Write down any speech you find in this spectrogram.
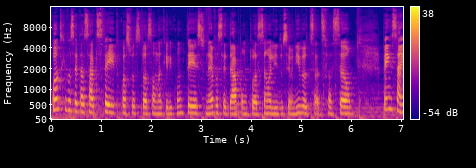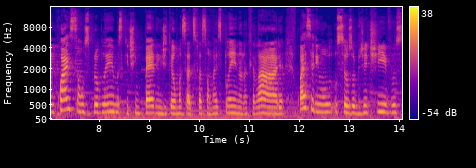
quanto que você está satisfeito com a sua situação naquele contexto, né? Você dá a pontuação ali do seu nível de satisfação pensar em quais são os problemas que te impedem de ter uma satisfação mais plena naquela área, quais seriam os seus objetivos,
